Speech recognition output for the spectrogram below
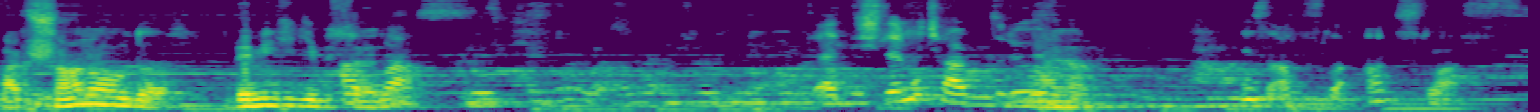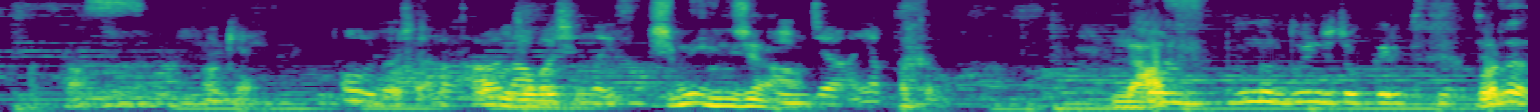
Bak şu an oldu. Deminki gibi söyle. Atlas. Ya dişlerime çarptırıyorum. Aynen. Neyse Atlas. Atlas. Atlas. Okey. Olur böyle şey hatalar. Olur, Daha olur. başındayız. Şimdi ince A. İnce yap bakalım. Laf. Bunları duyunca çok garip. Bu arada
